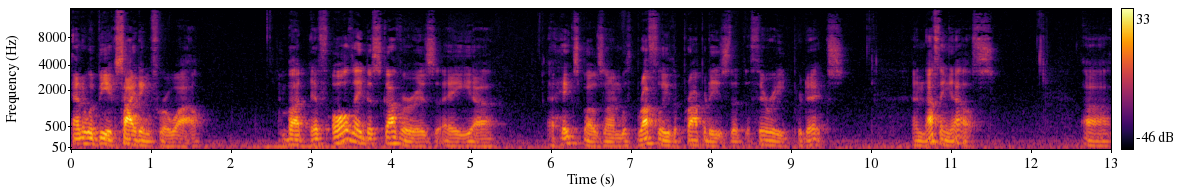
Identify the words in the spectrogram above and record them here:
and it would be exciting for a while. But if all they discover is a, uh, a Higgs boson with roughly the properties that the theory predicts, and nothing else, uh,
